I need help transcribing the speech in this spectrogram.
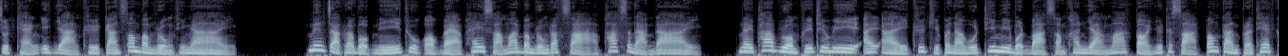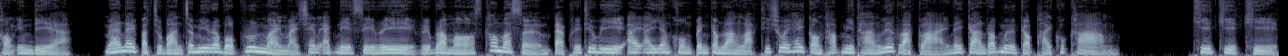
จุดแข็งอีกอย่างคือการซ่อมบำรุงที่ง่าย เนื่องจากระบบนี้ถูกออกแบบให้สามารถบำรุงรักษาภาคสนามได้ ในภาพรวมพริทวีไอไอคือขีปนาวุธที่มีบทบาทสำคัญอย่างมากต่อยุทธศาสตร์ป้องกันประเทศของอินเดีย แม้ในปัจจุบันจะมีระบบรุ่นใหม่ๆ เช่น Agnes Series หรือ BrahMos เข้ามาเสริม แต่พริทวีไอไอยังคงเป็นกำลังหลักที่ช่วยให้กองทัพมีทางเลือกหลากหลาย ในการรับมือกับภัยคุกคาม ขีดขีดขีด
